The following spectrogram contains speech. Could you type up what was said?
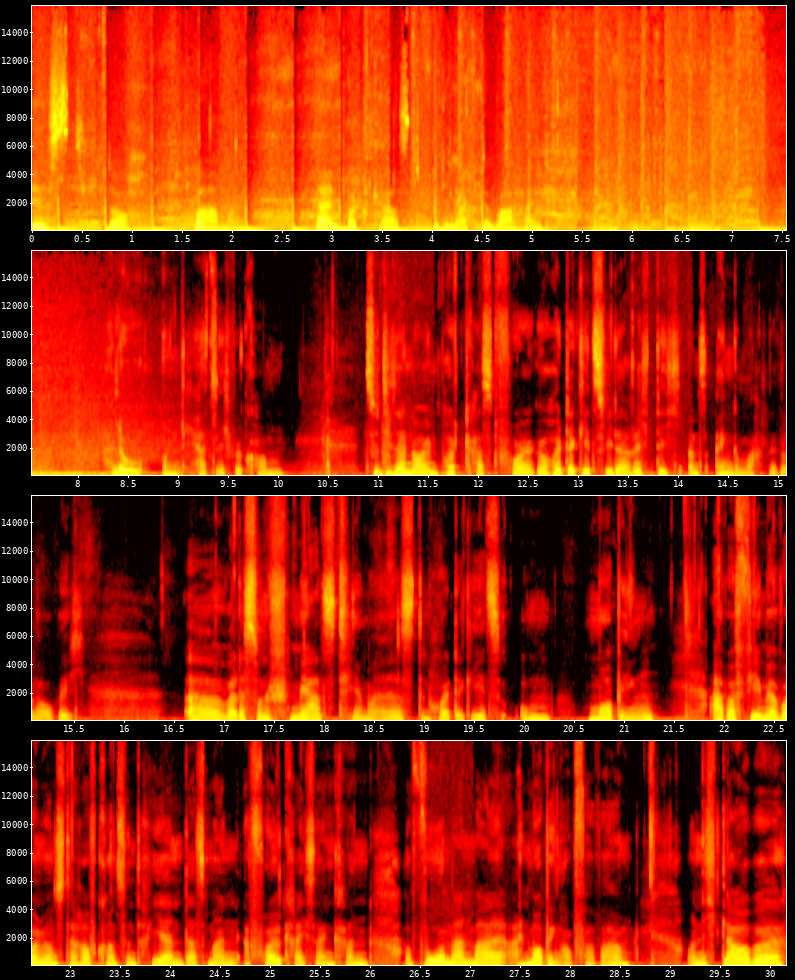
ist doch wahr, Mann. Dein Podcast für die nackte Wahrheit. Hallo und herzlich willkommen zu dieser neuen Podcast-Folge. Heute geht es wieder richtig ans Eingemachte, glaube ich, äh, weil das so ein Schmerzthema ist. Denn heute geht es um Mobbing. Aber vielmehr wollen wir uns darauf konzentrieren, dass man erfolgreich sein kann, obwohl man mal ein Mobbing-Opfer war. Und ich glaube,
